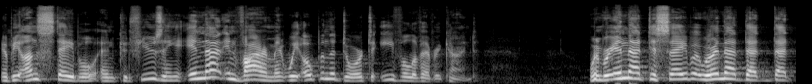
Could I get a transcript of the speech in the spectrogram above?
it'll be unstable and confusing. In that environment, we open the door to evil of every kind. When we're in that disabled, we're in that, that, that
